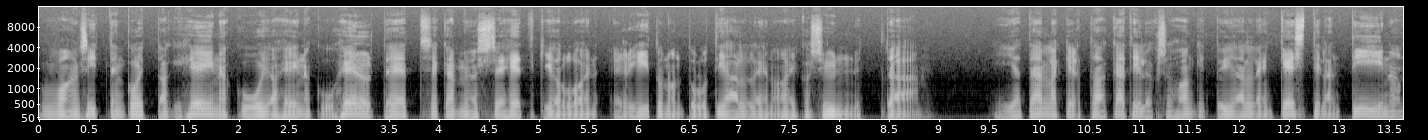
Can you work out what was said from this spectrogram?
Vaan sitten koittaakin heinäkuu ja heinäkuu helteet sekä myös se hetki, jolloin Riitun on tullut jälleen aika synnyttää. Ja tällä kertaa kätilöksi on hankittu jälleen Kestilän Tiina,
